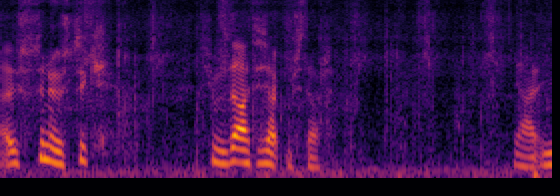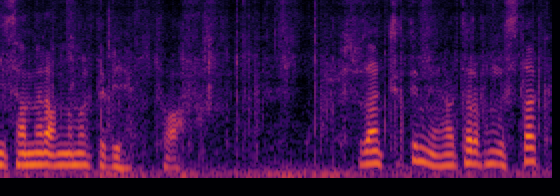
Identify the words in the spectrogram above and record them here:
Ya üstüne üstlük şimdi de ateş yakmışlar. Yani insanları anlamak da bir tuhaf. Sudan çıktım ya her tarafım ıslak.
